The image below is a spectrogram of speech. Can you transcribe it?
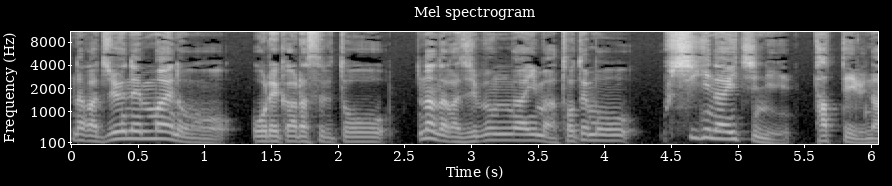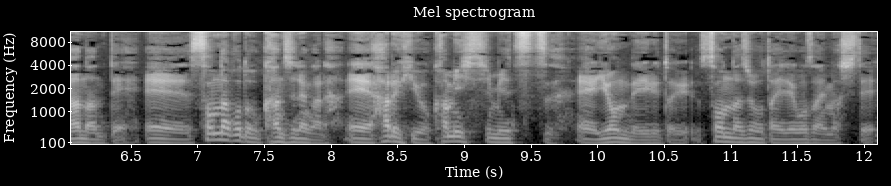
なんか10年前の俺からすると、なんだか自分が今とても不思議な位置に立っているななんて、えー、そんなことを感じながら、えー、春日を噛み締めつつ、えー、読んでいるという、そんな状態でございまして。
